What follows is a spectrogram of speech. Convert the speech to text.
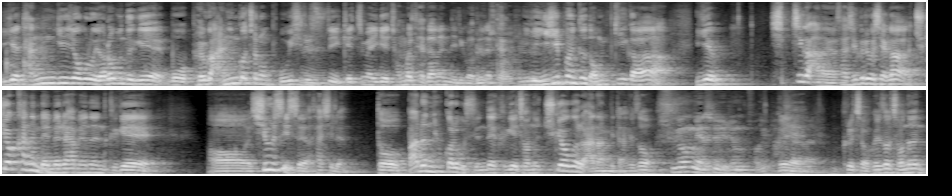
이게 단기적으로 여러분들에게 뭐 별거 아닌 것처럼 보이실 수도 있겠지만, 이게 정말 대단한 일이거든요. 그렇죠. 다- 이게 20% 넘기가, 이게 쉽지가 않아요. 사실. 그리고 제가 추격하는 매매를 하면은 그게, 어, 쉬울 수 있어요. 사실은. 더 빠른 효과를 볼 수 있는데, 그게 저는 추격을 안 합니다. 그래서 수경 매수 요즘 거의 네, 박살나요. 그렇죠. 그래서 저는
